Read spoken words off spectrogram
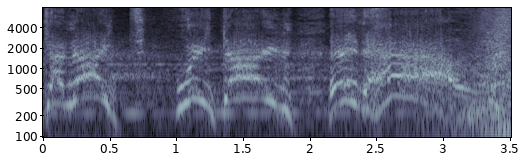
Tonight we dine in hell!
